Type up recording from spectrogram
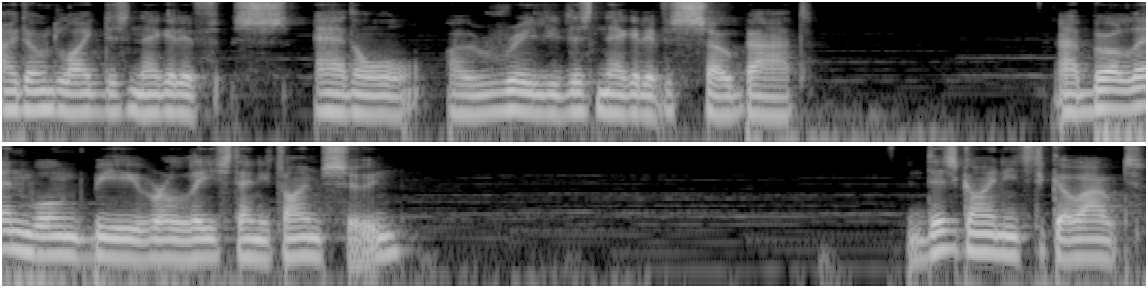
I don't like this negative at all. I really, this negative is so bad. Uh, Berlin won't be released anytime soon. This guy needs to go out.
